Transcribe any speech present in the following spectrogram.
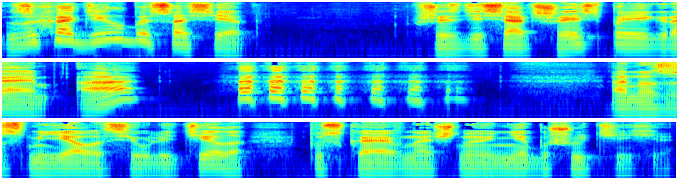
Заходил бы сосед. В шестьдесят шесть поиграем, а? Ха-ха-ха-ха-ха!» Она засмеялась и улетела, пуская в ночное небо шутихи.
